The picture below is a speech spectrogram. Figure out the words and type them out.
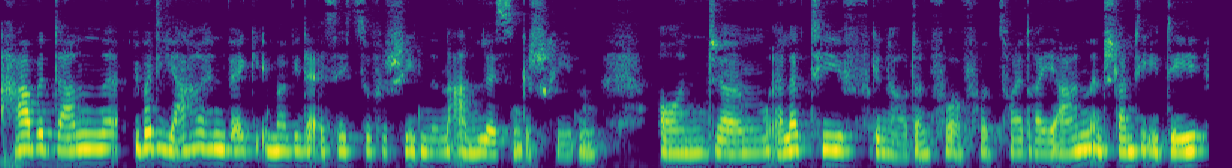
habe dann über die Jahre hinweg immer wieder Essays zu verschiedenen Anlässen geschrieben. Und ähm, relativ, genau, dann vor, vor zwei, drei Jahren entstand die Idee,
